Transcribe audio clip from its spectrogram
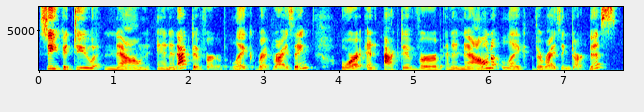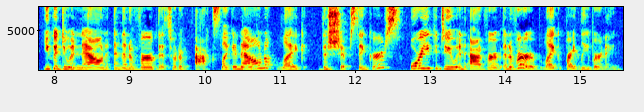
So you could do noun and an active verb like Red Rising or an active verb and a noun like the rising darkness. You could do a noun and then a verb that sort of acts like a noun like the ship sinkers. Or you could do an adverb and a verb like brightly burning.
